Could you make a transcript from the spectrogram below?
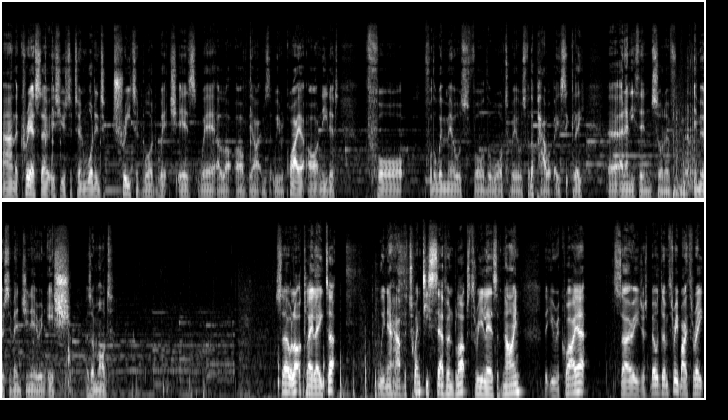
and the creosote is used to turn wood into treated wood which is where a lot of the items that we require are needed for for the windmills for the water wheels for the power basically uh, and anything sort of immersive engineering ish as a mod So a lot of clay later. We now have the 27 blocks, three layers of nine that you require. So you just build them three by three,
